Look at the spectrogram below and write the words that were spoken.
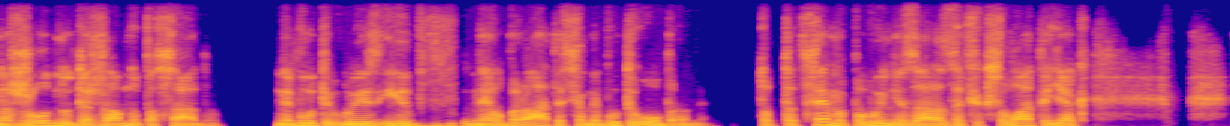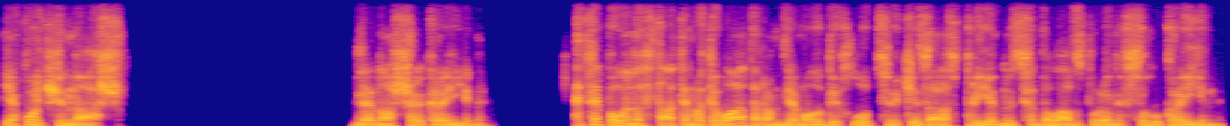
на жодну державну посаду, не бути ви не обиратися, не бути обраним. Тобто, це ми повинні зараз зафіксувати як, як очі наш для нашої країни. І це повинно стати мотиватором для молодих хлопців, які зараз приєднуються до лав Збройних сил України.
